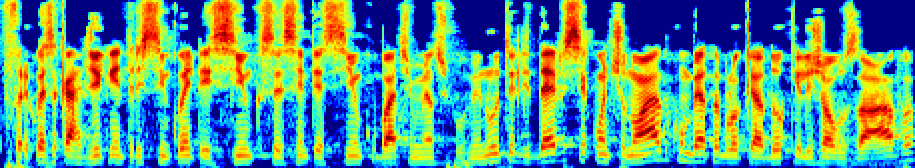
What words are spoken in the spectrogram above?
frequência cardíaca entre 55 e 65 batimentos por minuto, ele deve ser continuado com o beta-bloqueador que ele já usava.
